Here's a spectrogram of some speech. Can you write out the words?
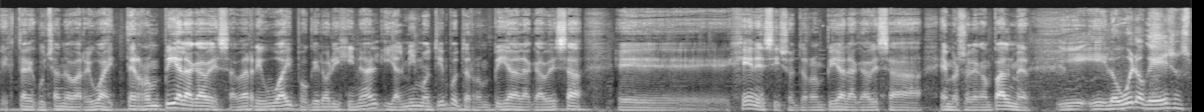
eh, estar escuchando a Barry White. Te rompía la cabeza Barry White porque era original y al mismo tiempo te rompía la cabeza eh, Genesis o te rompía la cabeza Emerson Lake and Palmer. Y, y lo bueno que ellos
